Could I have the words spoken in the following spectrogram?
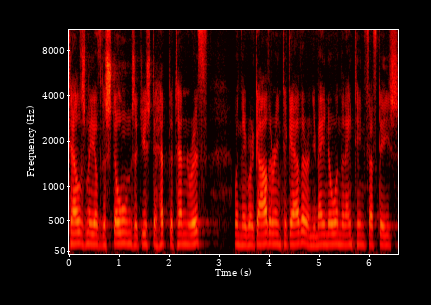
tells me of the stones that used to hit the tin roof when they were gathering together. And you may know in the 1950s,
